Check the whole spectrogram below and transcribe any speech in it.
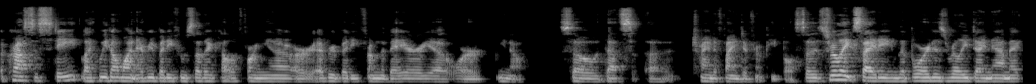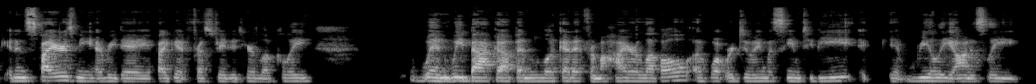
across the state. Like we don't want everybody from Southern California or everybody from the Bay Area or, you know, so that's uh, trying to find different people. So it's really exciting. The board is really dynamic. It inspires me every day if I get frustrated here locally when we back up and look at it from a higher level of what we're doing with CMTB, it, it, really honestly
